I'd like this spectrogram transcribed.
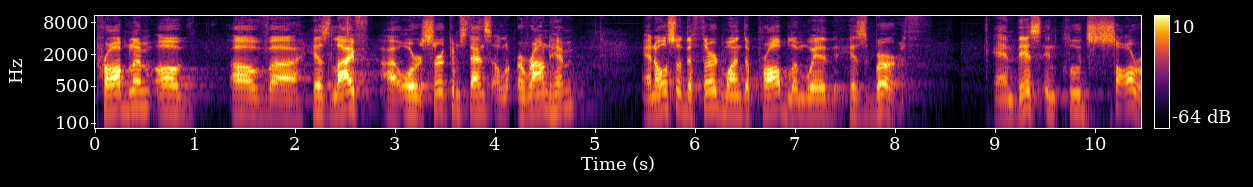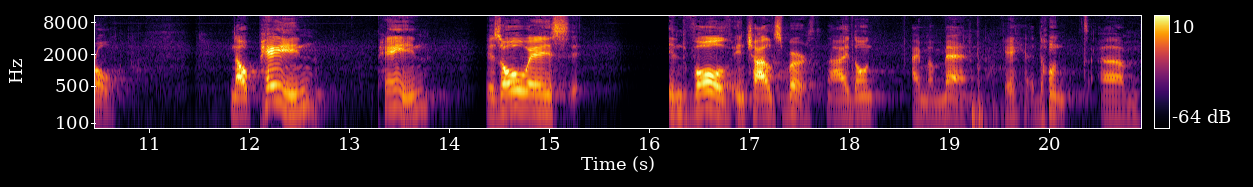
problem of, of uh, his life uh, or circumstance around him, and also the third one, the problem with his birth. And this includes sorrow. Now, pain, pain is always involved in child's birth. I don't, I'm a man, okay? I don't um,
